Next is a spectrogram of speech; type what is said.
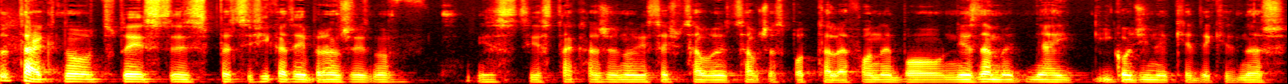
No tak, no tutaj jest y, specyfika tej branży no, jest, jest taka, że no, jesteśmy cały, cały czas pod telefonem, bo nie znamy dnia i, i godziny, kiedy, kiedy nasz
